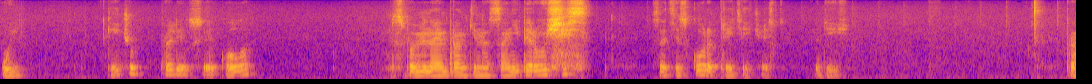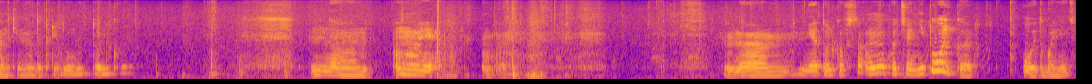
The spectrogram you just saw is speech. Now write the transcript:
Ой. Кетчуп пролился, кола. Вспоминаем пранки на Сани первую часть. Кстати, скоро третья часть. Надеюсь. Пранки надо придумать только. Да. Ой. Да, я только встал. Ну, хотя не только. О, это больница.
